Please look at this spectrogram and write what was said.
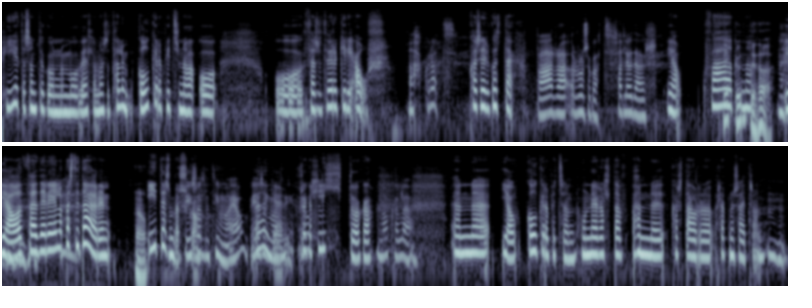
píetasamtökunum og við ætlum að tala um góðgerapítsuna og, og það sem þau eru að gera í ár. Akkurat. Hvað segir þið gott dag? Bara rosa gott, fallegu dagur. Já, hvað... Ég gundi það. Já, þetta er eiginlega besti dagurinn Já. í desember, Í sko. svolítið tíma, já. Ég Það er ekki, frekar hlýtt og eitthvað. Nákvæmlega. En uh, já, góðgerapítsan, hún er alltaf hönnuð hvert ára hrefnu sætran Mm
